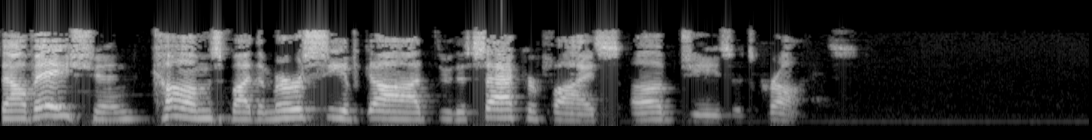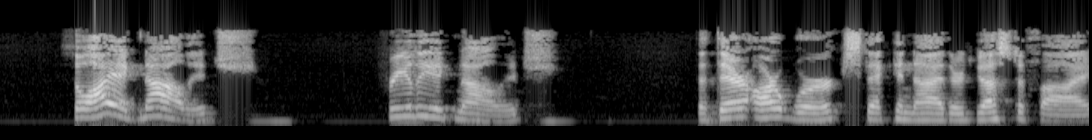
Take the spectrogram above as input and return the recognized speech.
Salvation comes by the mercy of God through the sacrifice of Jesus Christ. So I acknowledge, freely acknowledge, that there are works that can neither justify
